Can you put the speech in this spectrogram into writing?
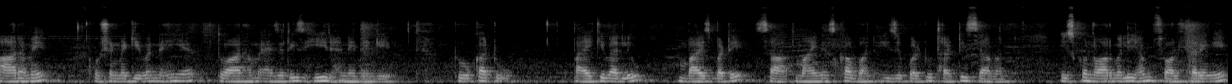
आर हमें क्वेश्चन में गिवन नहीं है तो आर हम एज इट इज़ ही रहने देंगे। टू का टू पाई की वैल्यू बाईस बटे सात माइनस का one is equal to thirty seven इसको नॉर्मली हम सॉल्व करेंगे।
